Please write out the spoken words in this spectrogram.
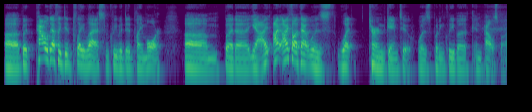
uh, but Powell definitely did play less, and Kleber did play more. Um, but uh, yeah, I, I I thought that was what turned game two was putting Kleber in Powell's spot.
